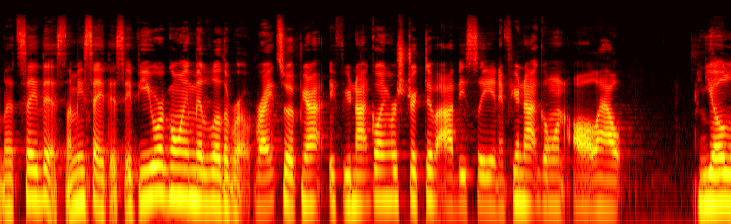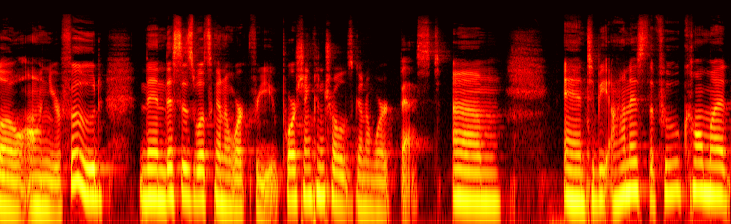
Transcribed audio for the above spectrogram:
let's say this let me say this if you are going middle of the road right so if you're not, if you're not going restrictive obviously and if you're not going all out YOLO on your food, then this is what's going to work for you. Portion control is going to work best. Um, and to be honest, the food coma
